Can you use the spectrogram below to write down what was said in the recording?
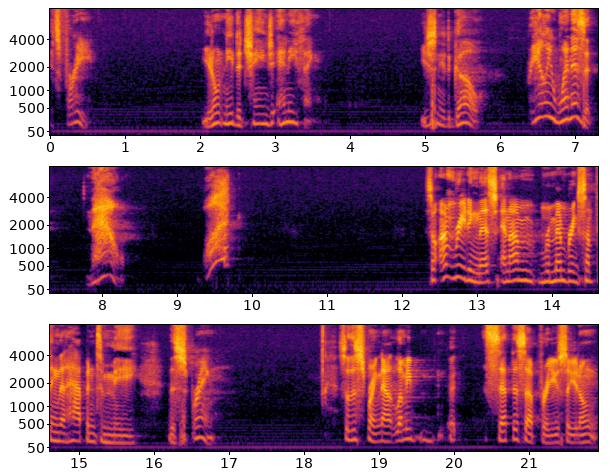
It's free. You don't need to change anything. You just need to go. Really? When is it? Now. What? So I'm reading this and I'm remembering something that happened to me this spring. So this spring, now let me uh, set this up for you so you don't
